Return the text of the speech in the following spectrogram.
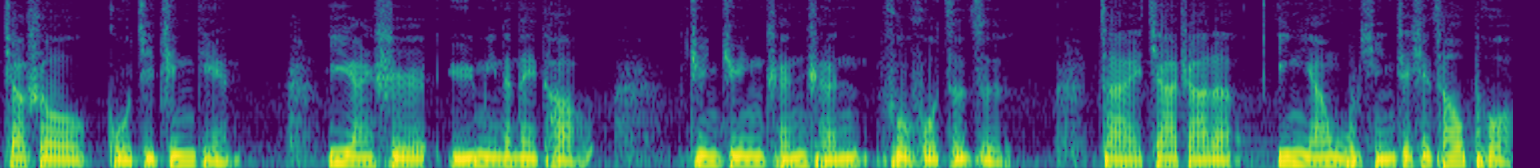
教授古籍经典，依然是愚民的那套，君君臣臣父父子子，在夹杂了。阴阳五行这些糟粕，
